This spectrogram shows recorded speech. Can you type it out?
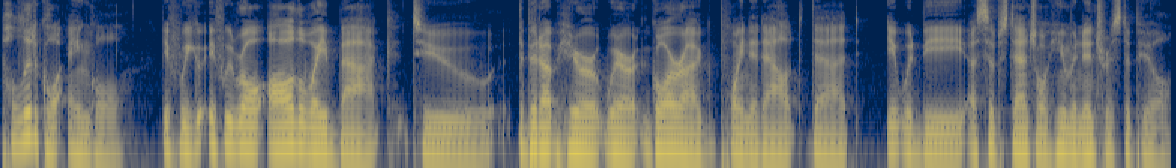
political angle if we if we roll all the way back to the bit up here where Gorog pointed out that it would be a substantial human interest appeal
